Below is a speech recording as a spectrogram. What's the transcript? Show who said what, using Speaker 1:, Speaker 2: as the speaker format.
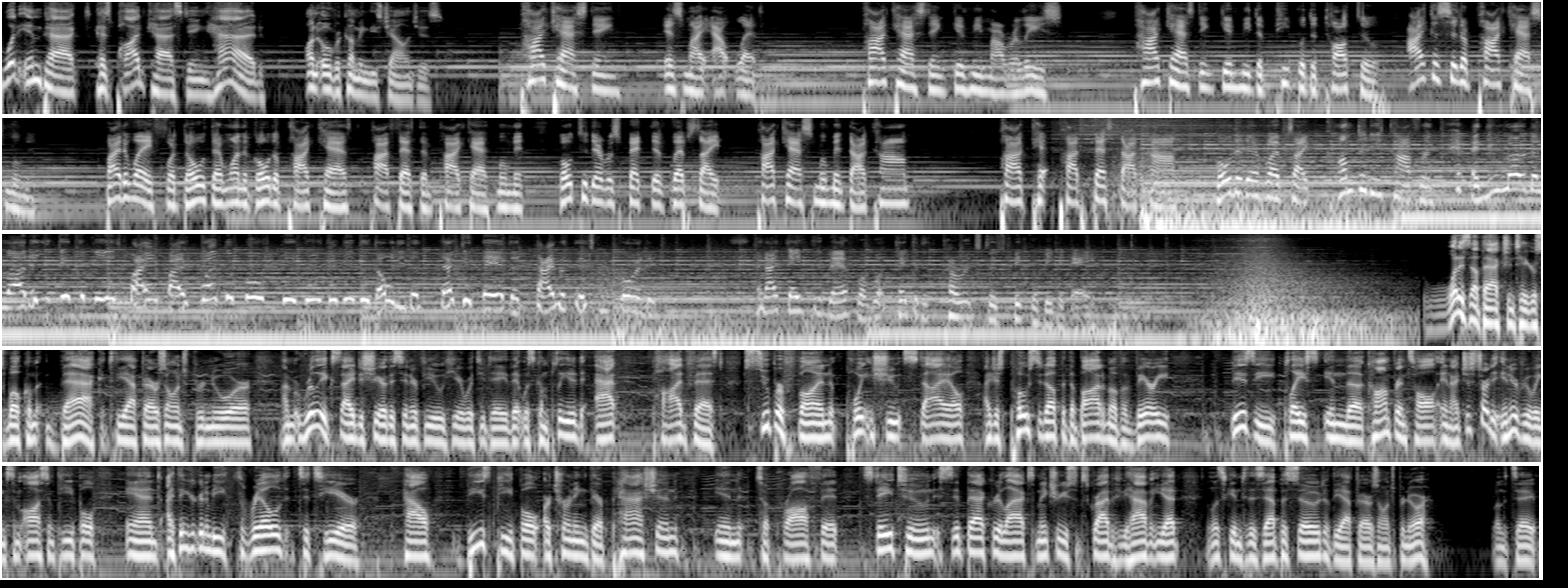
Speaker 1: what impact has podcasting had on overcoming these challenges?
Speaker 2: Podcasting is my outlet. Podcasting give me my release. Podcasting give me the people to talk to. I consider podcast movement. By the way, for those that want to go to podcast, Podfest and podcast movement, go to their respective website, podcastmovement.com, podca- podfest.com. Go to their website, come to these conference, and you learn a lot, and you get to be inspired by wonderful speakers. And this is only the second day at the time of this recording. And I thank you, man, for what, taking the courage to speak with me today.
Speaker 1: What is up, action takers? Welcome back to the After Hours Entrepreneur. I'm really excited to share this interview here with you today that was completed at Podfest. Super fun, point and shoot style. I just posted up at the bottom of a very busy place in the conference hall and I just started interviewing some awesome people. And I think you're going to be thrilled to hear how these people are turning their passion into profit. Stay tuned, sit back, relax. Make sure you subscribe if you haven't yet. And let's get into this episode of the After Hours Entrepreneur. Run the tape.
